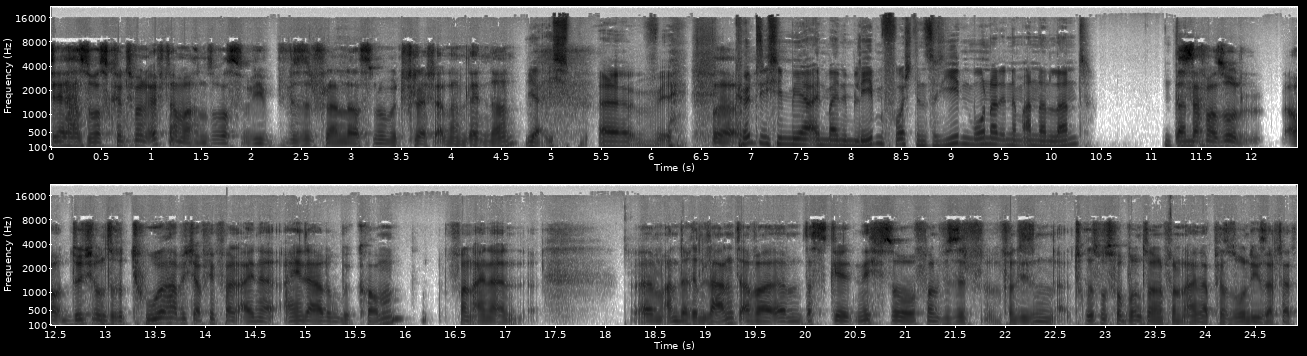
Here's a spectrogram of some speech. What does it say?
Ja, sowas könnte man öfter machen, sowas wie Visit Flanders, nur mit vielleicht anderen Ländern. Ja, ich äh, könnte ich mir in meinem Leben vorstellen, so jeden Monat in einem anderen Land. Ich sag mal so, durch unsere Tour habe ich auf jeden Fall eine Einladung bekommen von einer ähm, anderen Land, aber ähm, das gilt nicht so von Visit, von diesem Tourismusverbund, sondern von einer Person, die gesagt hat,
